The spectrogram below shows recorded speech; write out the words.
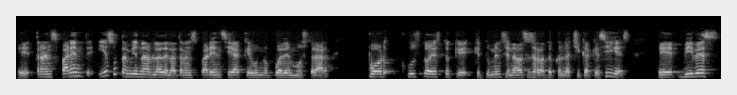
eh, transparente. Y eso también habla de la transparencia que uno puede mostrar por justo esto que, que tú mencionabas hace rato con la chica que sigues. Eh, vives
